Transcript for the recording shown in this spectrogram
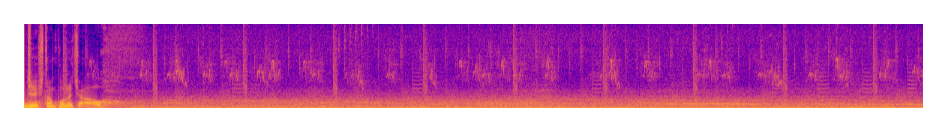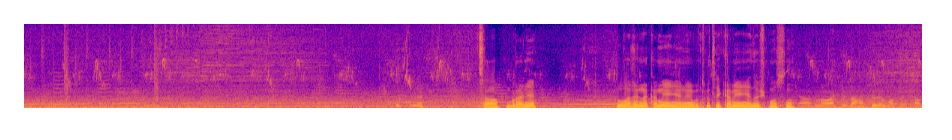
Gdzieś tam poleciało. Co? Branie? Uważaj na kamienie, nie? Bo tutaj kamienie dość mocno. Ja chyba właśnie zahaczyłem o coś tam.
